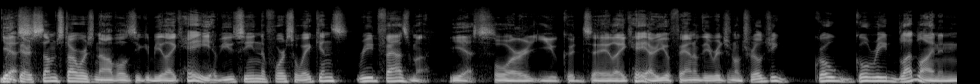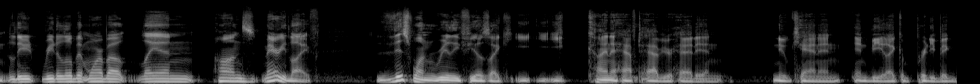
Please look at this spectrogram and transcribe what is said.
Like Yes. there's some Star Wars novels you could be like, "Hey, have you seen The Force Awakens? Read Phasma." yes, Or you could say like, "Hey, are you a fan of the original trilogy? Go go read Bloodline and le- read a little bit more about Leia and Han's married life." This one really feels like y- you kind of have to have your head in new canon and be like a pretty big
